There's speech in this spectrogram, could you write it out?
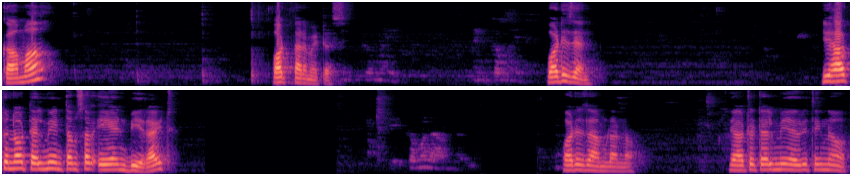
Gamma. What parameters? What is n? You have to now tell me in terms of a and b, right? What is lambda now? You have to tell me everything now.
